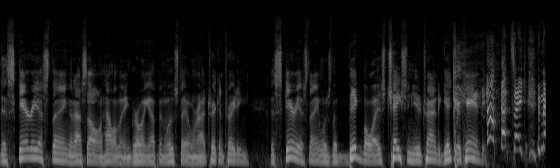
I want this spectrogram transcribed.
the scariest thing that I saw on Halloween growing up in Lucedale, where I trick and treating, the scariest thing was the big boys chasing you, trying to get your candy. Take now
